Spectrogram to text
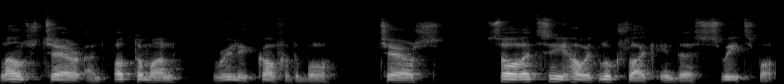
lounge chair and ottoman really comfortable chairs. So let's see how it looks like in the sweet spot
